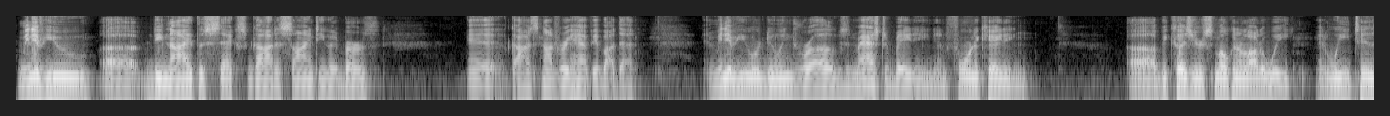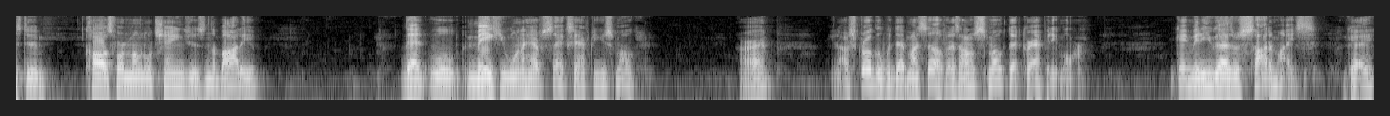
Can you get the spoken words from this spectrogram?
Many of you uh, deny the sex God assigned to you at birth. Eh, God's not very happy about that. And many of you are doing drugs and masturbating and fornicating uh, because you're smoking a lot of weed. And weed tends to cause hormonal changes in the body that will make you want to have sex after you smoke it. All right? You know, I've struggled with that myself. I don't smoke that crap anymore. Okay, many of you guys are sodomites. Okay?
